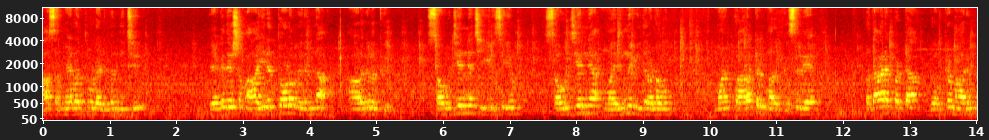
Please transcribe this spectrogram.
ആ സമ്മേളനത്തോടനുബന്ധിച്ച് ഏകദേശം ആയിരത്തോളം വരുന്ന ആളുകൾക്ക് സൗജന്യ ചികിത്സയും സൗജന്യ മരുന്ന് വിതരണവും പാറക്കൽ മർക്കസിലെ പ്രധാനപ്പെട്ട ഡോക്ടർമാരും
